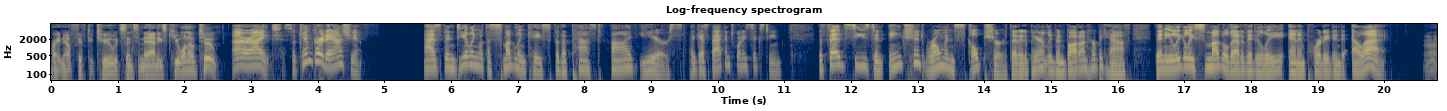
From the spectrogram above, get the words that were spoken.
Right now, 52 at Cincinnati's Q102. All right. So Kim Kardashian has been dealing with a smuggling case for the past five years. I guess back in 2016, the Fed seized an ancient Roman sculpture that had apparently been bought on her behalf, then illegally smuggled out of Italy and imported into LA. Oh.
